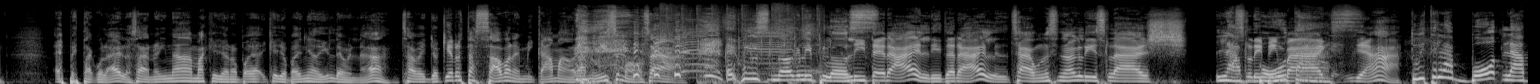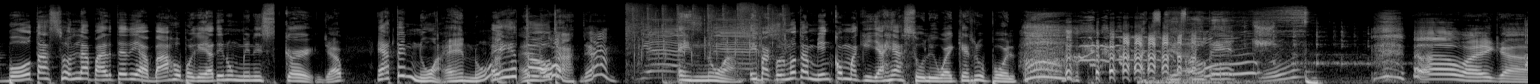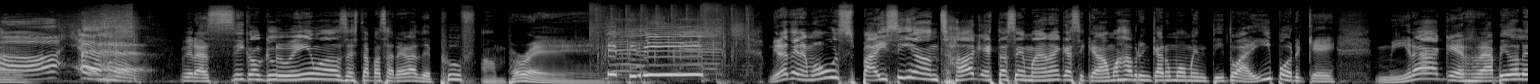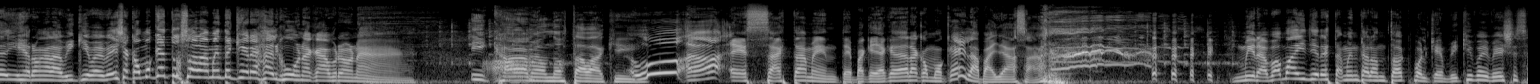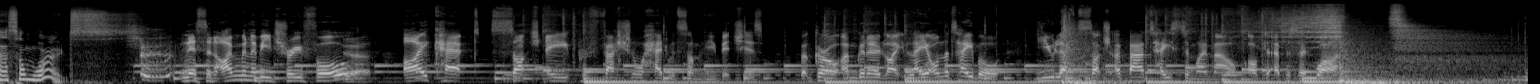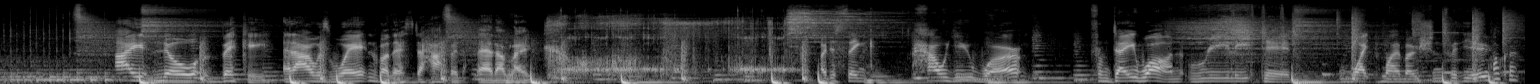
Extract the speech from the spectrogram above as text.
Espectacular. O sea, no hay nada más que yo no pueda, que yo pueda añadir, de verdad. ¿Sabes? Yo quiero esta sábana en mi cama ahora mismo. O sea, Es un snuggly plus. literal, literal. O sea, un snuggly slash Las sleeping bag. botas. Ya. ¿Tuviste las botas? Las botas son la parte de abajo porque ella tiene un mini skirt. Yep. Ella está en nua. Es nua. Ella Es está nua. otra. Ya. Es nua. Y para colmo también con maquillaje azul, igual que RuPaul. Oh my God. Ah, eh. Mira, si concluimos esta pasarela de Poof on Parade. Mira, tenemos un Spicy on Talk esta semana, que así que vamos a brincar un momentito ahí, porque mira que rápido le dijeron a la Vicky Bebesha, ¿cómo que tú solamente quieres alguna, cabrona? Y Caramel no estaba aquí. Uh, ah, exactamente, para que ella quedara como que la payasa. Mira, vamos a ir directamente al on talk porque Vicky Vivacious has some words. Listen, I'm gonna be truthful. I kept such a professional head with some of you bitches. But girl, I'm gonna like lay it on the table. You left such a bad taste in my mouth after episode one. I know Vicky, and I was waiting for this to happen. Then I'm like, I just think how you were from day one really did wipe my emotions with you. Okay.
